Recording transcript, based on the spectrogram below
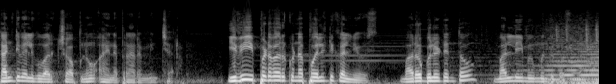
కంటి వెలుగు వర్క్షాప్ను ఆయన ప్రారంభించారు. ఇవి ఇప్పటివరకున్న పొలిటికల్ న్యూస్. మరో బులెటిన్తో మళ్ళీ మీ ముందుకు వస్తాం.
